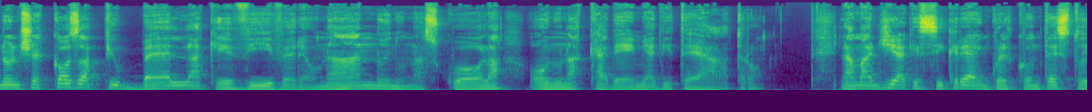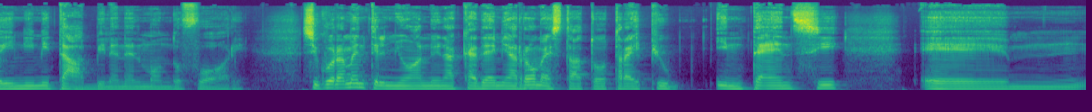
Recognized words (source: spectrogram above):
Non c'è cosa più bella che vivere un anno in una scuola o in un'accademia di teatro. La magia che si crea in quel contesto è inimitabile nel mondo fuori. Sicuramente il mio anno in accademia a Roma è stato tra i più intensi, e, mm,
